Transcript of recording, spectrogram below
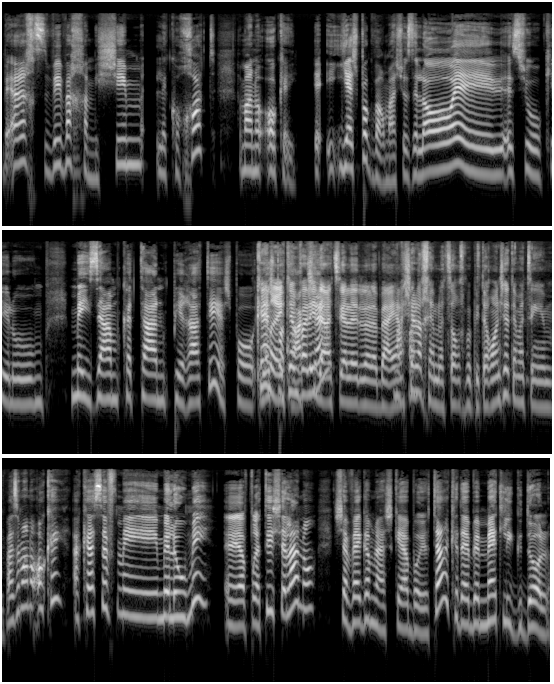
בערך סביב ה-50 לקוחות, אמרנו, אוקיי, אה, יש פה כבר משהו, זה לא אה, איזשהו כאילו מיזם קטן פיראטי, יש פה כן, יש ראיתם ולידציה לבעיה נכון. שלכם, לצורך בפתרון שאתם מציעים. ואז אמרנו, אוקיי, הכסף מלאומי, אה, הפרטי שלנו, שווה גם להשקיע בו יותר, כדי באמת לגדול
